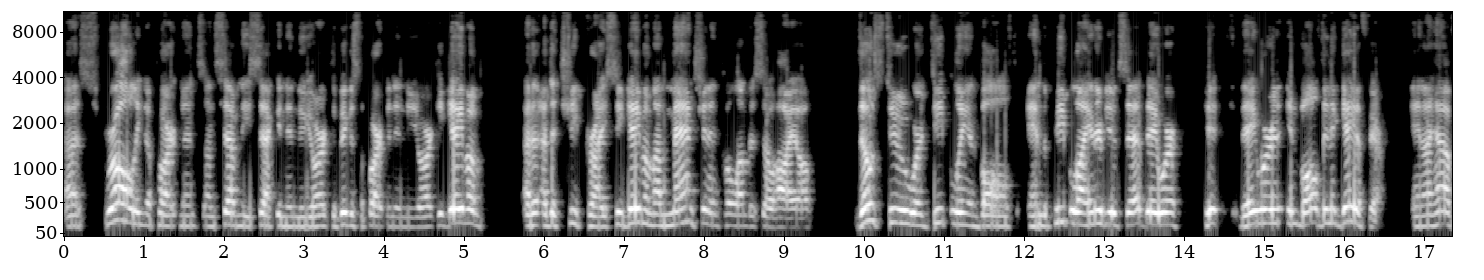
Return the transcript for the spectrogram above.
a sprawling apartment on 72nd in New York, the biggest apartment in New York. He gave him at a cheap price. He gave him a mansion in Columbus, Ohio. Those two were deeply involved, and the people I interviewed said they were they were involved in a gay affair. And I have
